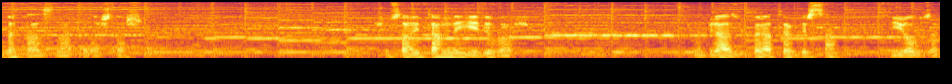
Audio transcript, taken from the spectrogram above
Bu da kalsın arkadaşlar. Şu sanitemde 7 var. Şunu biraz yukarı atabilirsem iyi olacak.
